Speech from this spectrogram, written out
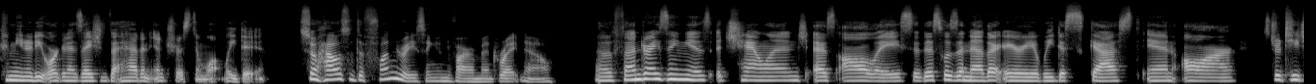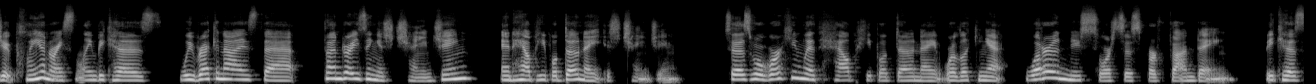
community organizations that have an interest in what we do. So, how's the fundraising environment right now? Uh, fundraising is a challenge as always. So, this was another area we discussed in our strategic plan recently because we recognize that fundraising is changing and how people donate is changing. So, as we're working with how people donate, we're looking at what are new sources for funding because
